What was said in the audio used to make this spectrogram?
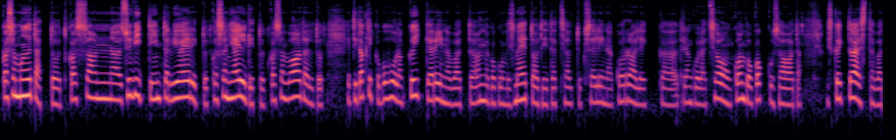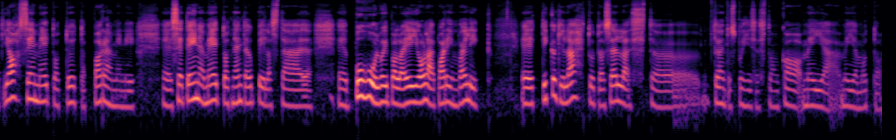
kas on mõõdetud, kas on süviti intervjueeritud, kas on jälgitud, kas on vaadeldud, et didaktika puhul on kõik erinevad andmekogumismeetodid, et sealt üks selline korralik äh, triangulatsioon, kombo kokku saada, mis kõik tõestavad, jah, see meetod töötab paremini, see teine meetod nende õpilaste äh, puhul võib-olla ei ole parim valik. Et ikkagi lähtuda sellest äh, tõenduspõhisest on ka meie, meie moto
